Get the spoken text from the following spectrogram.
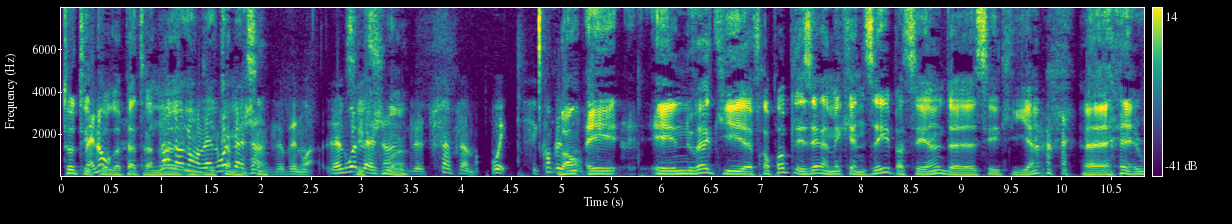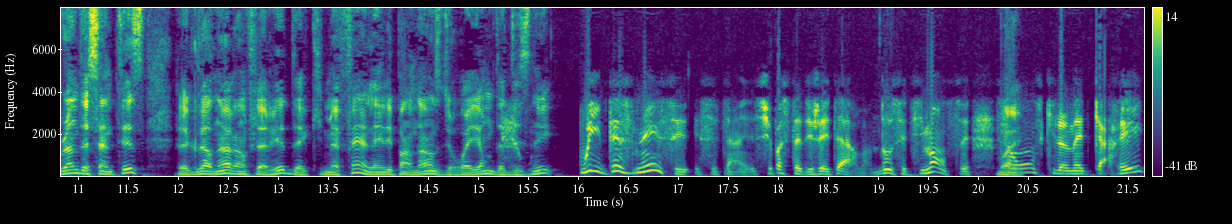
tout est ben pour le patronat. Non, non, non, la loi de la jungle, Benoît. La loi de la hein? jungle, tout simplement. Oui, c'est complètement. Bon, et, et une nouvelle qui euh, fera pas plaisir à McKenzie, parce que c'est un de ses clients, euh, Ron DeSantis, le gouverneur en Floride, qui met fin à l'indépendance du royaume de Disney. Oui, Disney, c'est, c'est un, je sais pas si tu as déjà été à Orlando, c'est immense, c'est 111 kilomètres carrés,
